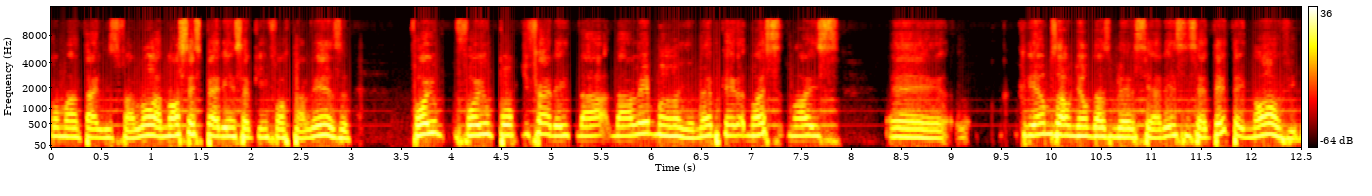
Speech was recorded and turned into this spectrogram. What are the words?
como a Thaís falou, a nossa experiência aqui em Fortaleza foi, foi um pouco diferente da, da Alemanha, né? porque nós, nós é, criamos a União das Mulheres Cearenses em 79,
